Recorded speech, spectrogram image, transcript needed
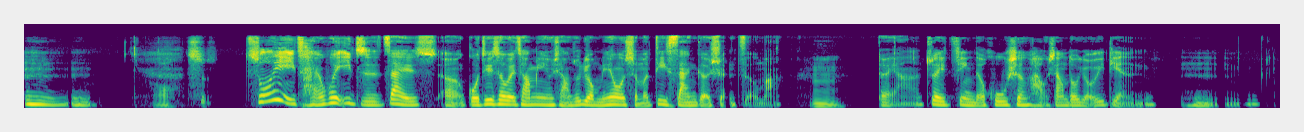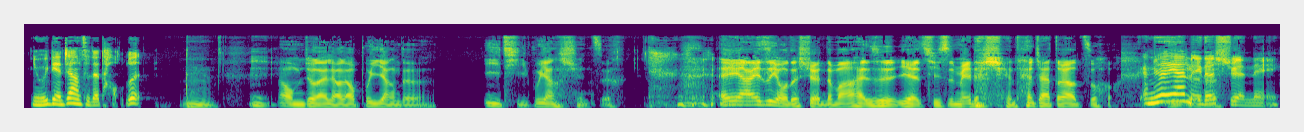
嗯嗯，哦，是，所以才会一直在呃国际社会上面有想说有没有什么第三个选择嘛？嗯，对啊，最近的呼声好像都有一点，嗯，有一点这样子的讨论，嗯。嗯，那我们就来聊聊不一样的议题，不一样的选择。AI 是有的选的吗？还是也其实没得选？大家都要做？感觉 AI 没得选呢、欸？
